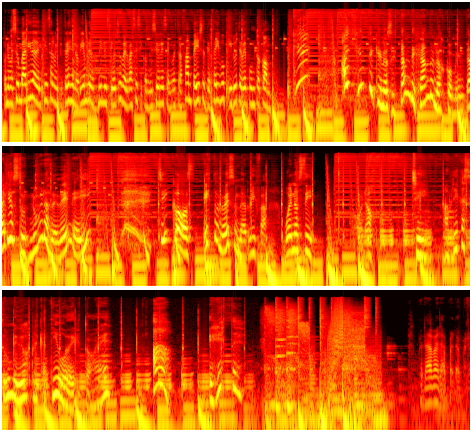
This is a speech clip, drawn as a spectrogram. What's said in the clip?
Promoción válida del 15 al 23 de noviembre de 2018. Ver bases y condiciones en nuestra fanpage de Facebook irutv.com. ¿Qué? ¿Hay gente que nos están dejando en los comentarios sus números de DNI? Chicos, esto no es una rifa. Bueno, sí. ¿O no? Che, habría que hacer un video explicativo de esto, ¿eh? Ah, ¿es este? Pará, pará, pará, pará.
